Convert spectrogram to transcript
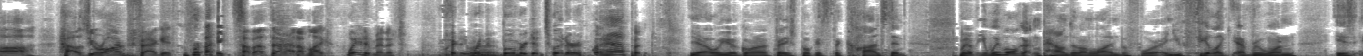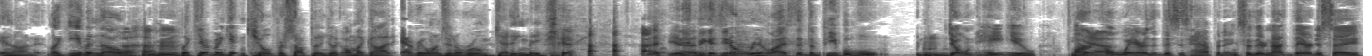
Ah, how's your arm, faggot? Right. How about that? I'm like, wait a minute. Where did, when did Boomer get Twitter? What happened? Yeah, well, you're going on Facebook. It's the constant. Whenever, we've all gotten pounded online before, and you feel like everyone is in on it. Like even though, Uh-huh. like you ever been getting killed for something, and you're like, oh my god, everyone's in a room getting me. Yes. Because you don't realize that the people who don't hate you aren't Yeah. aware that this is happening. So they're not there to say,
